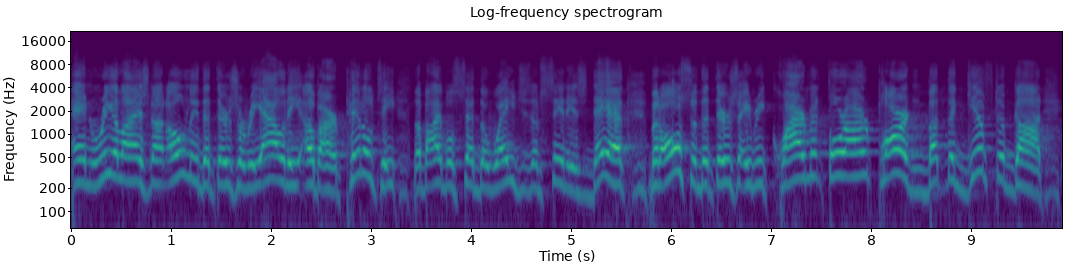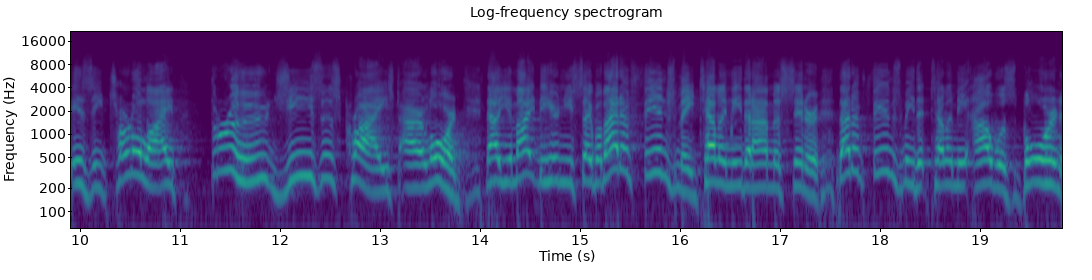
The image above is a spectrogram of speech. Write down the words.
and realize not only that there's a reality of our penalty, the Bible said the wages of sin is death, but also that there's a requirement for our pardon. But the gift of God is eternal life through Jesus Christ our Lord. Now, you might be here and you say, Well, that offends me telling me that I'm a sinner. That offends me that telling me I was born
